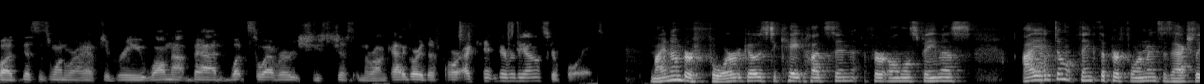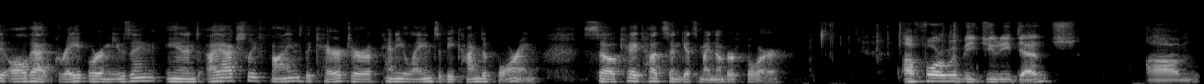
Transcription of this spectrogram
but this is one where I have to agree. While not bad whatsoever, she's just in the wrong category. Therefore, I can't give her the Oscar for it. My number four goes to Kate Hudson for Almost Famous. I don't think the performance is actually all that great or amusing, and I actually find the character of Penny Lane to be kind of boring. So Kate Hudson gets my number four. Uh, four would be Judi Dench. Um,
